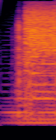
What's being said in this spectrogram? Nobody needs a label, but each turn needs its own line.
you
